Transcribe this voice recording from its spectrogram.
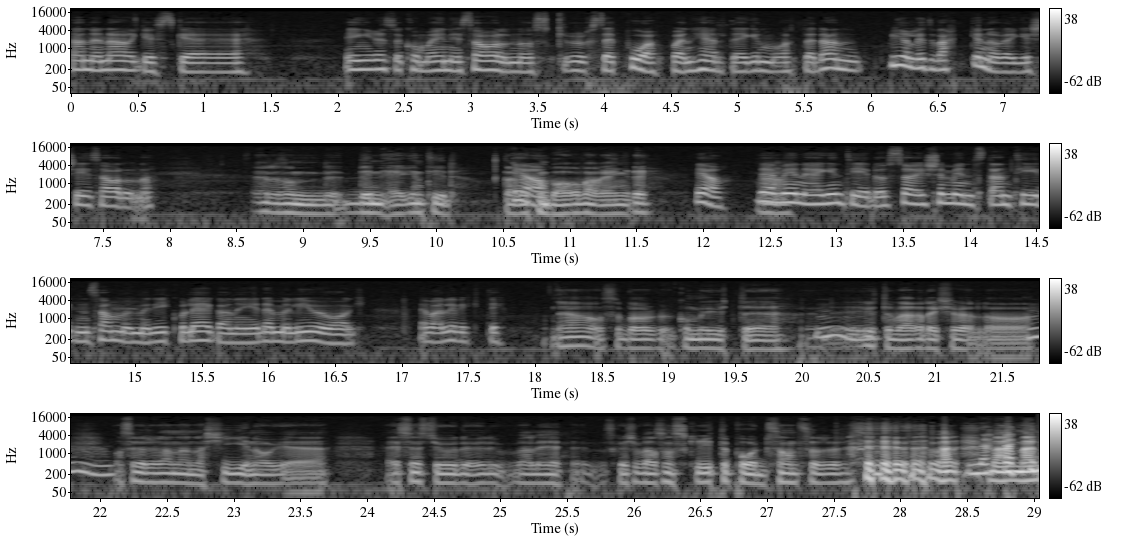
Den energiske Ingrid som kommer inn i salen og skrur seg på på en helt egen måte, den blir litt vekke når jeg ikke er i salen. da. Er det sånn din egen tid? Der Ja. du kan bare være Ingrid? Ja, det er Ja. min egen tid. Og så ikke minst den tiden sammen med de kollegaene i det miljøet òg er veldig viktig. Ja, og så bare komme ut, eh, Mm. ut og være deg sjøl. Og, og så er det den energien òg. Jeg syns jo det veldig Det skal ikke være sånn skrytepod, sant, så det, men, men, men,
